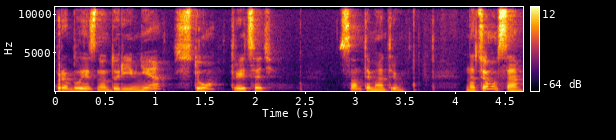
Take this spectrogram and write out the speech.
Приблизно дорівнює 130 см. На цьому все.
